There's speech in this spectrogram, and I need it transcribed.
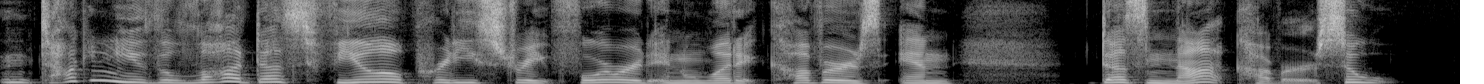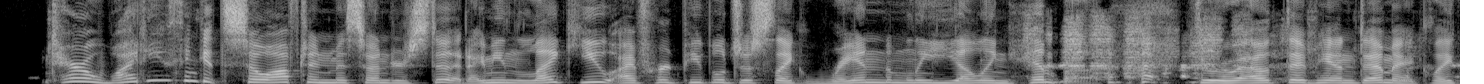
Mm, talking to you, the law does feel pretty straightforward in what it covers and does not cover. So Tara, why do you think it's so often misunderstood? I mean, like you, I've heard people just like randomly yelling HIPAA throughout the pandemic. Like,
